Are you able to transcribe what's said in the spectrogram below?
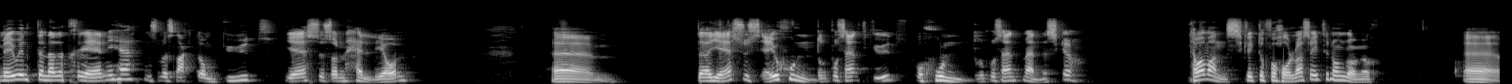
vi er jo den der treenigheten som vi snakket om. Gud, Jesus og Den hellige ånd. Eh, der Jesus er jo 100% Gud og 100 menneske. Det kan være vanskelig å forholde seg til noen ganger. Eh,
